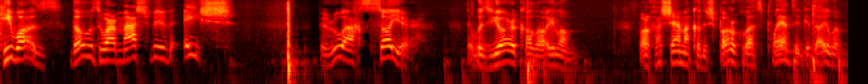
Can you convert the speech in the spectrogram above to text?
he was those who are mashviv eish, beruach soyer, that was your kol oilam. Baruch Hashem HaKadosh Baruch Hu has planted Gedolim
